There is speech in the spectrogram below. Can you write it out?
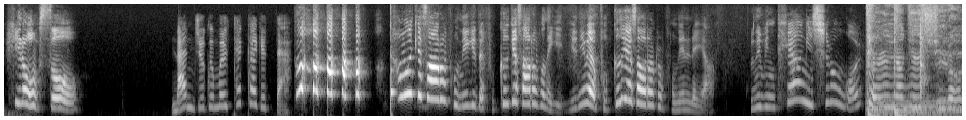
필요 없어. 난 죽음을 택하겠다. 편하게 하루 보내기 대 북극에 하루 보내기. 윤희면 북극에 하루를 보낼래요. 윤희빈 태양이 싫은걸? 태양이 싫어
